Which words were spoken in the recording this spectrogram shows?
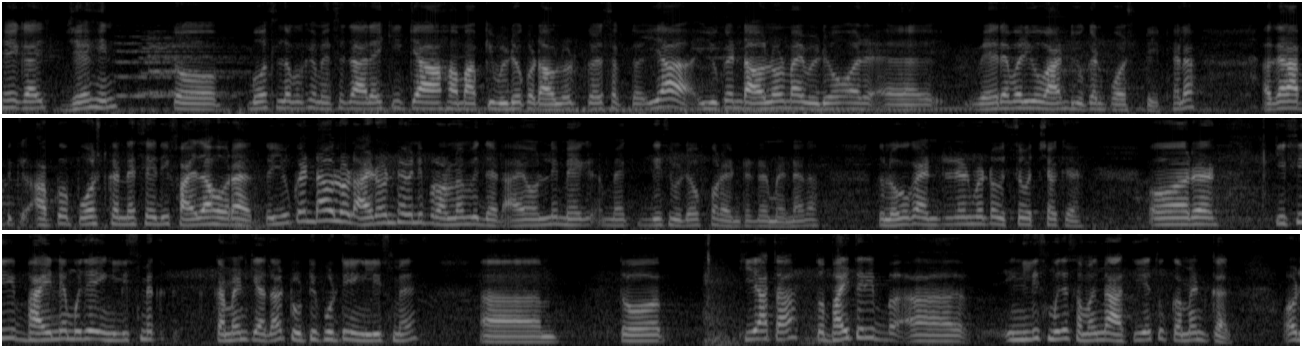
हे गाइस जय हिंद। तो बहुत लोगों के मैसेज आ रहे हैं कि क्या हम आपकी वीडियो को डाउनलोड कर सकते हैं? या you can download my video और wherever you want you can post it है ना? अगर आप आपको पोस्ट करने से यदि फ़ायदा हो रहा है तो you can download I don't have any problem with that I only make make this video for entertainment है ना? तो लोगों का एंटरटेनमेंट हो इससे अच्छा क्या है? और किसी भाई ने मुझे इंग्लिश में कमेंट किया था टूटी फूटी इंग्लिश में अम, तो किया था। तो भाई तेरी इंग्लिश मुझे समझ में आती है तू कमेंट कर। और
